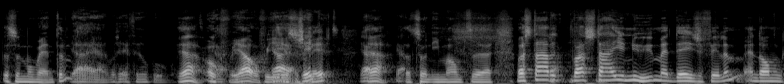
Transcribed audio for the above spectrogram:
Dat is een momentum. Ja, ja, dat was echt heel cool. Ja, ook voor jou, voor je eerste script. Ja, dat zo'n iemand... Uh, waar, staat het, waar sta je nu met deze film? En dan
